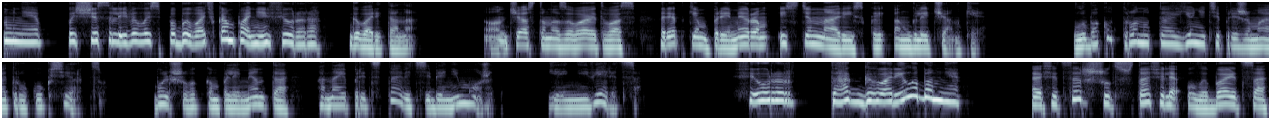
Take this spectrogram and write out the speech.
«Мне посчастливилось побывать в компании фюрера», — говорит она. Он часто называет вас редким примером истинно арийской англичанки». Глубоко тронутая Юнити прижимает руку к сердцу. Большего комплимента она и представить себе не может. Ей не верится. «Фюрер так говорил обо мне?» Офицер Шуцштафеля улыбается,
